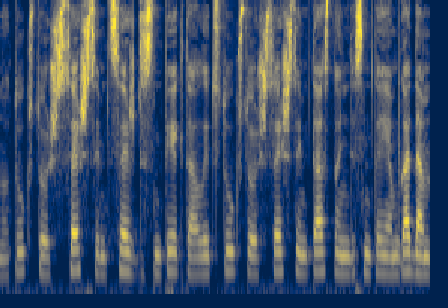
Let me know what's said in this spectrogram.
no 1665. līdz 1680. gadam,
